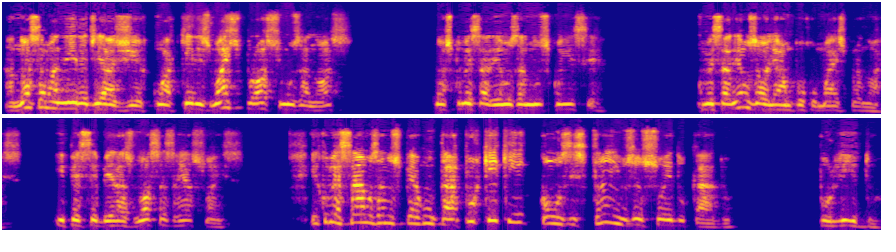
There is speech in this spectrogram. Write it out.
a nossa maneira de agir com aqueles mais próximos a nós, nós começaremos a nos conhecer. Começaremos a olhar um pouco mais para nós e perceber as nossas reações. E começarmos a nos perguntar por que, que com os estranhos eu sou educado, polido,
